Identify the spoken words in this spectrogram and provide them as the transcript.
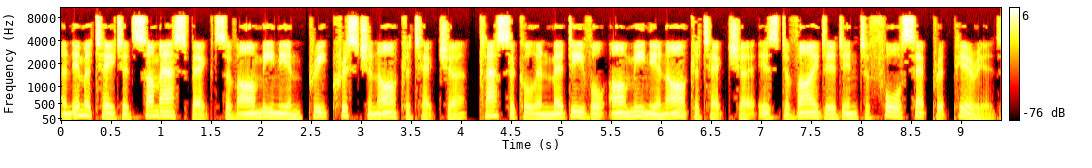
and imitated some aspects of Armenian pre-Christian architecture. Classical and medieval Armenian architecture is divided into four separate periods.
